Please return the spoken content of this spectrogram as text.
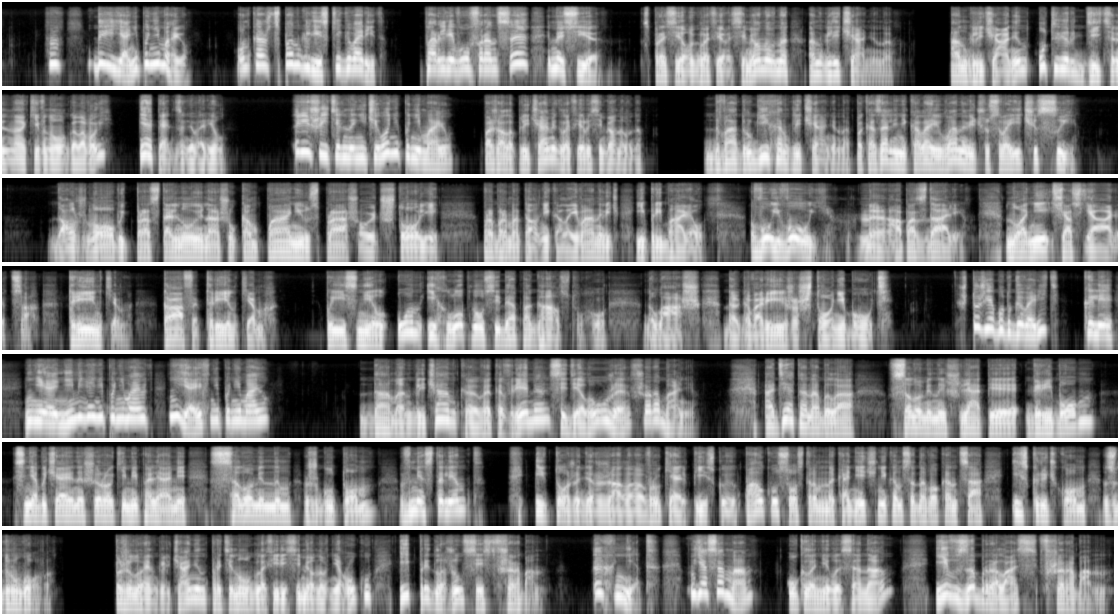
Хм, «Да и я не понимаю. Он, кажется, по-английски говорит. «Парлеву франце, месье?» — спросила Глафира Семеновна англичанина. Англичанин утвердительно кивнул головой и опять заговорил. «Решительно ничего не понимаю», — пожала плечами Глафира Семеновна. Два других англичанина показали Николаю Ивановичу свои часы. «Должно быть, про остальную нашу компанию спрашивают, что ли?» — пробормотал Николай Иванович и прибавил. «Вуй-вуй! Опоздали. Но они сейчас явятся. Тринкин, кафе Тринкин» пояснил он и хлопнул себя по галстуху. «Глаш, да говори же что-нибудь!» «Что ж я буду говорить, коли ни они меня не понимают, ни я их не понимаю?» Дама-англичанка в это время сидела уже в шарабане. Одета она была в соломенной шляпе грибом с необычайно широкими полями, с соломенным жгутом вместо лент — и тоже держала в руке альпийскую палку с острым наконечником с одного конца и с крючком с другого. Пожилой англичанин протянул Глафире Семеновне руку и предложил сесть в шарабан. «Ах, нет, я сама», — уклонилась она и взобралась в шарабан.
